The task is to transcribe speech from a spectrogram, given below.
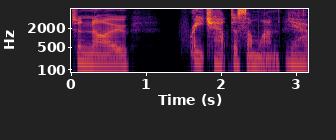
to know reach out to someone Yeah.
